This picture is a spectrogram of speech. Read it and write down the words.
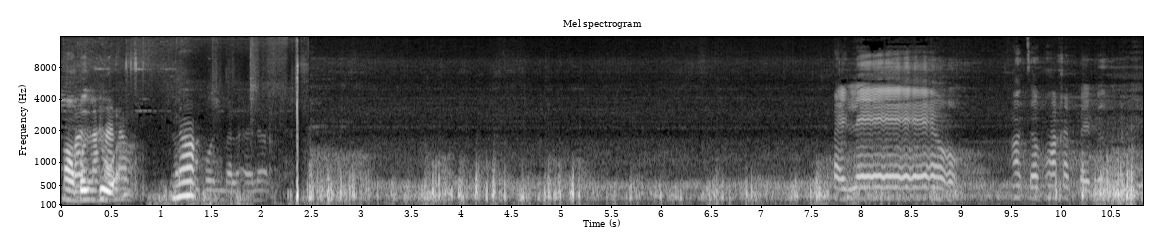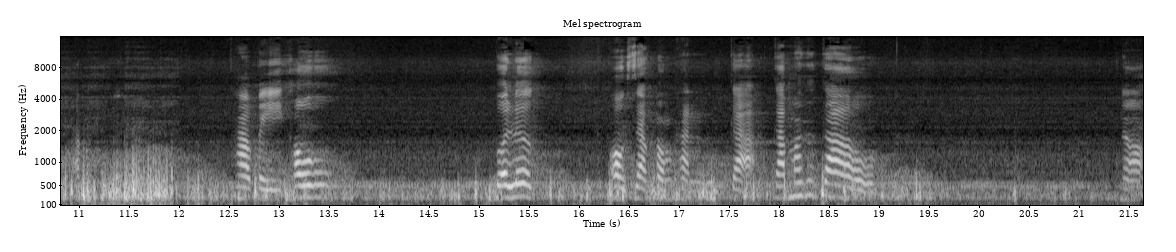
หมองเบิ่งดวงเนาะเนาะทุกคนมาละฮะนะไปแล้วเราจะพากันไปเบิ่งดวงพาไปเขาบ่เลิกออกจากของทัน กะกลับมาคือเก่าเนาะ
